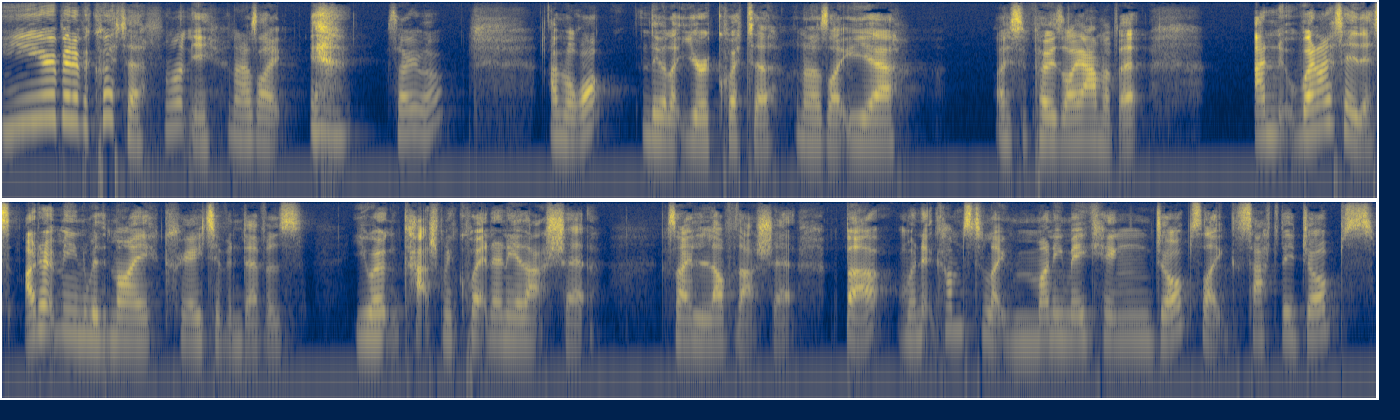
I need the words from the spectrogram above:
you're a bit of a quitter, aren't you? And I was like, sorry, what? I'm a what? And they were like, you're a quitter. And I was like, yeah, I suppose I am a bit. And when I say this, I don't mean with my creative endeavours. You won't catch me quitting any of that shit because I love that shit. But when it comes to like money making jobs, like Saturday jobs,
